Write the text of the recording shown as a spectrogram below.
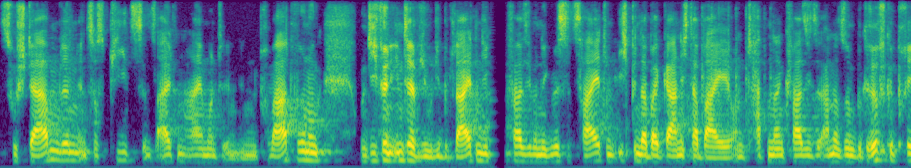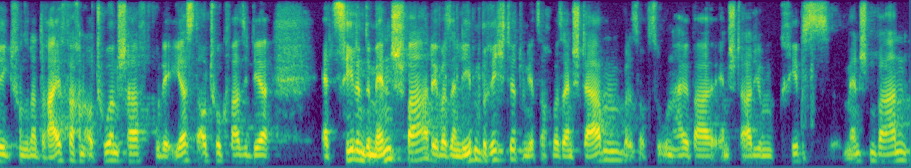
zu Sterbenden ins Hospiz, ins Altenheim und in, in Privatwohnung und die für ein Interview, die begleiten die quasi über eine gewisse Zeit und ich bin dabei gar nicht dabei und hatten dann quasi, haben dann so einen Begriff geprägt von so einer dreifachen Autorenschaft, wo der Erstautor quasi der erzählende Mensch war, der über sein Leben berichtet und jetzt auch über sein Sterben, weil es auch so unheilbar Endstadium Krebsmenschen waren.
